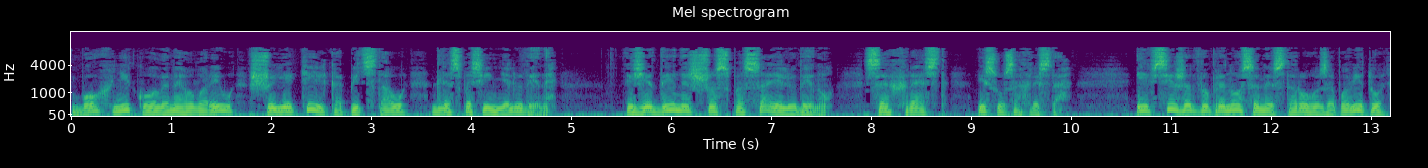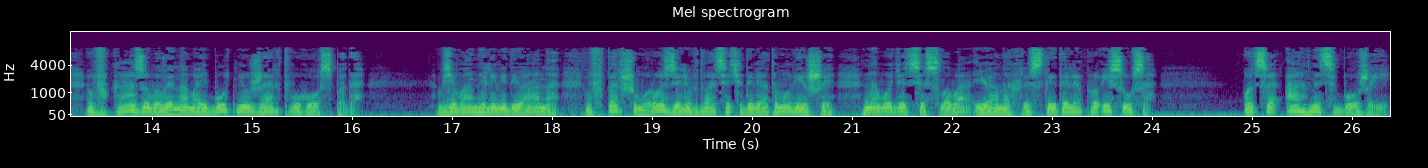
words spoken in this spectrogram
Бог ніколи не говорив, що є кілька підстав для спасіння людини. Єдине, що спасає людину, це хрест Ісуса Христа. І всі жертвоприносини старого заповіту вказували на майбутню жертву Господа. В Євангелії від Іоанна в першому розділі, в 29-му вірші, наводяться слова Іоанна Хрестителя про Ісуса. Оце агнець Божий,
